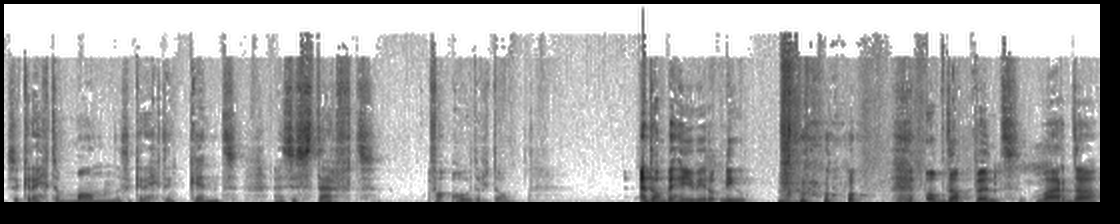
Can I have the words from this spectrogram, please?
ze krijgt een man, ze krijgt een kind en ze sterft van ouderdom. En dan begin je weer opnieuw. Op dat punt waar dat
